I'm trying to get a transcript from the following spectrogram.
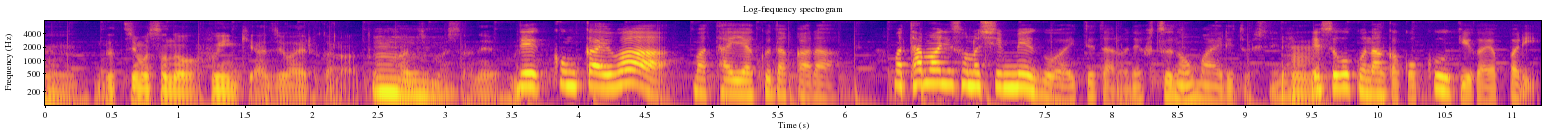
うん、どっちもその雰囲気味わえるかなと感じましたね。で、今回は、まあ、大役だから、まあ、たまにその神明宮は行ってたので、普通のお参りとしてね。うん。ですごくなんかこう空気がやっぱり、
